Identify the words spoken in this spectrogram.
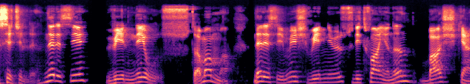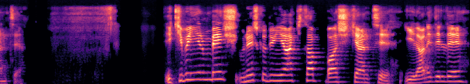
seçildi. Neresi? Vilnius. Tamam mı? Neresiymiş? Vilnius, Litvanya'nın başkenti. 2025 UNESCO Dünya Kitap Başkenti ilan edildi.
